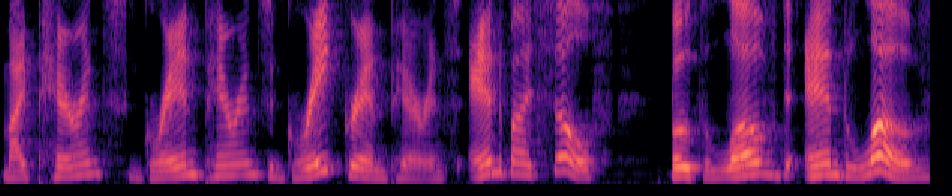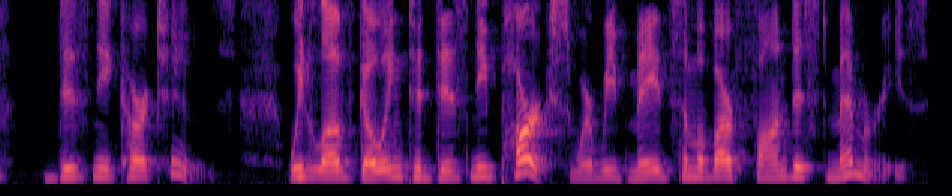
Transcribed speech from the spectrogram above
My parents, grandparents, great grandparents, and myself both loved and love Disney cartoons. We love going to Disney parks where we've made some of our fondest memories.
